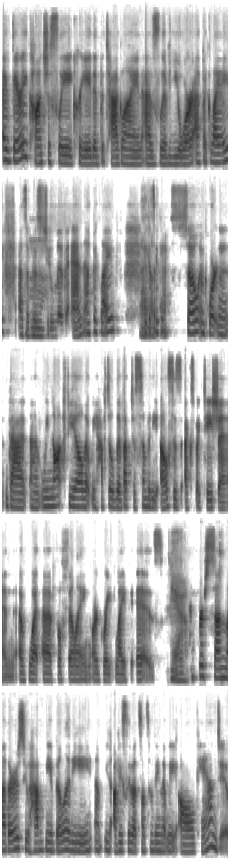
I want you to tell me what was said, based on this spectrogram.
I very consciously created the tagline as live your epic life as opposed mm. to live an epic life because I, I think that. it's so important that um, we not feel that we have to live up to somebody else's expectation of what a fulfilling or great life is. Yeah. And for some mothers who have the ability, um, obviously that's not something that we all can do,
